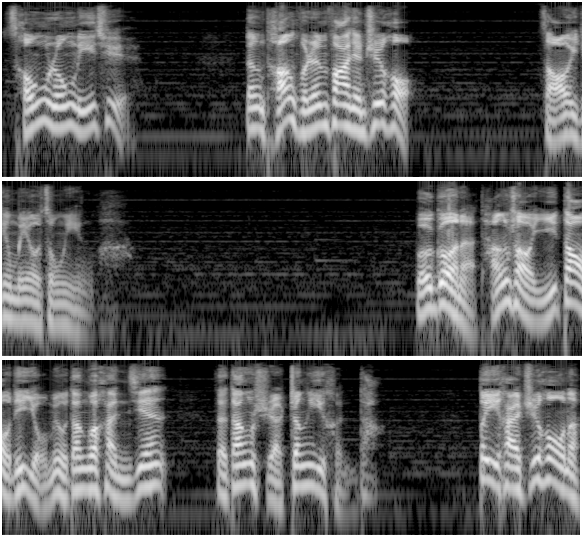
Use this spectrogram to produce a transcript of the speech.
从容离去。等唐夫人发现之后，早已经没有踪影了。不过呢，唐绍仪到底有没有当过汉奸，在当时啊争议很大。被害之后呢，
